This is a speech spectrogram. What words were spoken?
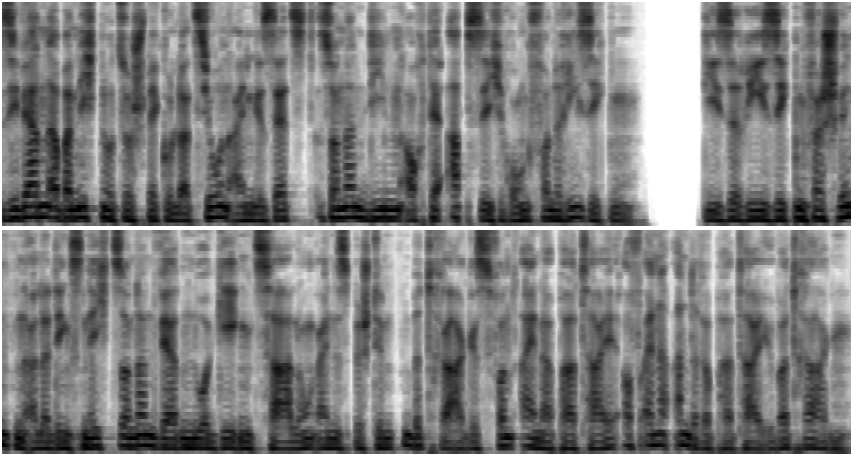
Sie werden aber nicht nur zur Spekulation eingesetzt, sondern dienen auch der Absicherung von Risiken. Diese Risiken verschwinden allerdings nicht, sondern werden nur gegen Zahlung eines bestimmten Betrages von einer Partei auf eine andere Partei übertragen.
